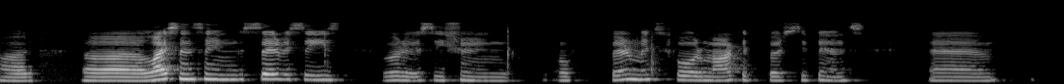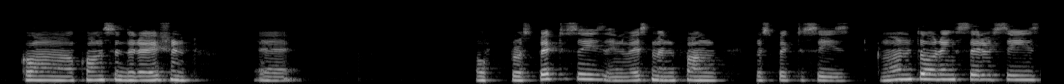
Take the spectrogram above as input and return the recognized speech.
are uh, licensing services, various issuing of permits for market participants, um, con consideration uh, of prospectuses, investment fund prospectuses, monitoring services,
